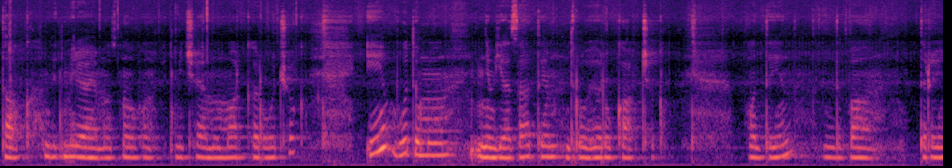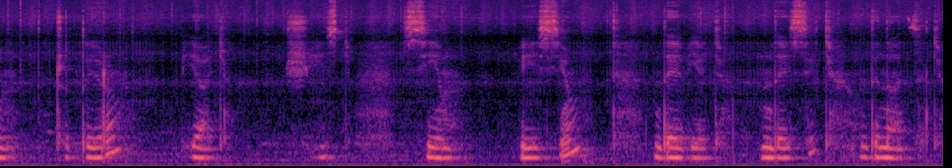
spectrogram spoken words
Так, відміряємо знову, відмічаємо маркерочок і будемо в'язати другий рукавчик. Один, два, три, чотири, п'ять, шість, сім, вісім, дев'ять, десять, одинадцять,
